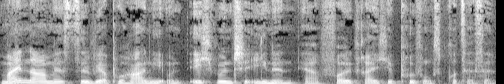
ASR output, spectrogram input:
Mein Name ist Silvia Puhani und ich wünsche Ihnen erfolgreiche Prüfungsprozesse.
